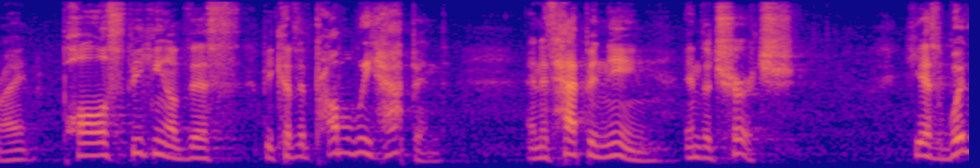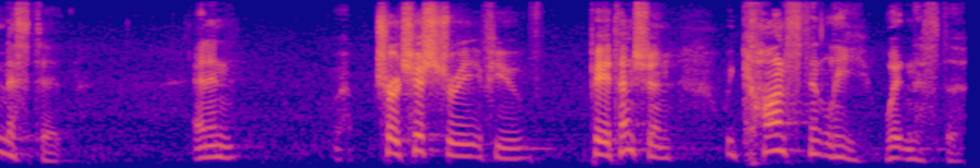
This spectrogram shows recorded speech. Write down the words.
right? Paul is speaking of this because it probably happened and it's happening in the church. He has witnessed it. And in church history, if you pay attention, we constantly witness this.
